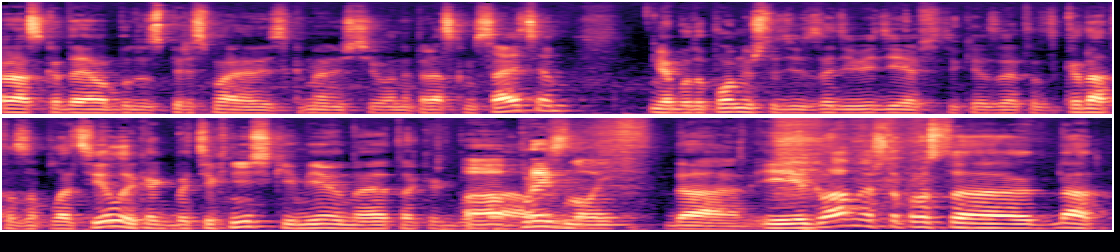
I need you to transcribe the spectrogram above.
раз, когда я буду пересматривать «Криминальное чтиво» на пиратском сайте, я буду помнить, что за DVD я все-таки за это когда-то заплатил, и как бы технически имею на это как бы А, проездной. Да, и главное, что просто, да,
